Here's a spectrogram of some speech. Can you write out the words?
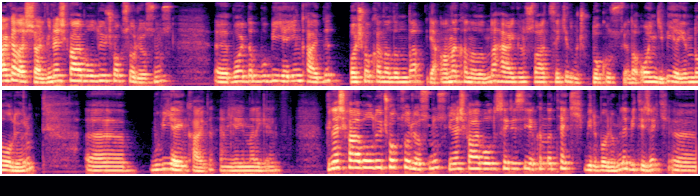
Arkadaşlar güneş kaybolduğu çok soruyorsunuz. Ee, bu arada bu bir yayın kaydı. Başo kanalında ya ana kanalımda her gün saat 8.30-9 ya da 10 gibi yayında oluyorum. Ee, bu bir yayın kaydı. Yani yayınlara gelin. Güneş kaybolduğu çok soruyorsunuz. Güneş kayboldu serisi yakında tek bir bölümle bitecek. Ee,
